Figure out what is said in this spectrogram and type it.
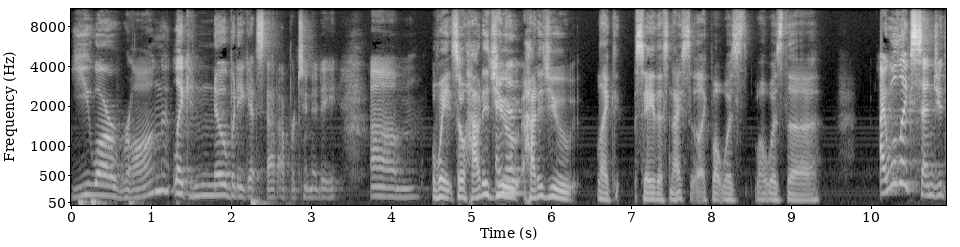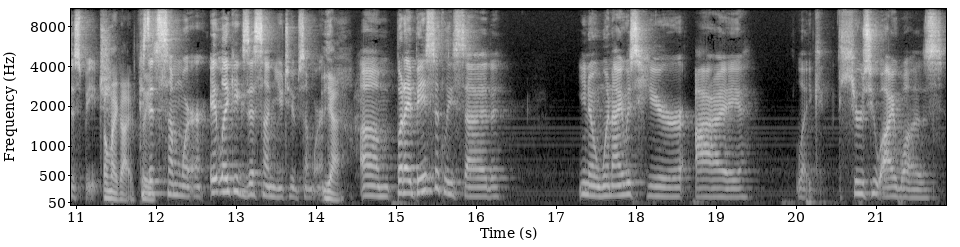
you are wrong. Like nobody gets that opportunity. Um, Wait, so how did you then- how did you like say this nicely? Like what was what was the I will like send you the speech. Oh my God, because it's somewhere. It like exists on YouTube somewhere. Yeah. Um, but I basically said, you know, when I was here, I like here's who I was.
